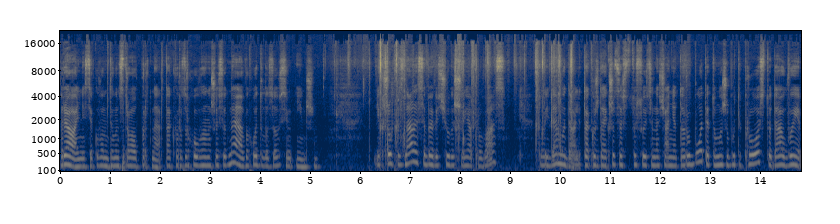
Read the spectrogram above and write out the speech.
реальність, яку вам демонстрував партнер. Так, ви розраховували на щось одне, а виходило зовсім інше. Якщо впізнали себе, відчули, що я про вас, то йдемо далі. Також, да, якщо це стосується навчання та роботи, то може бути просто, да, ви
